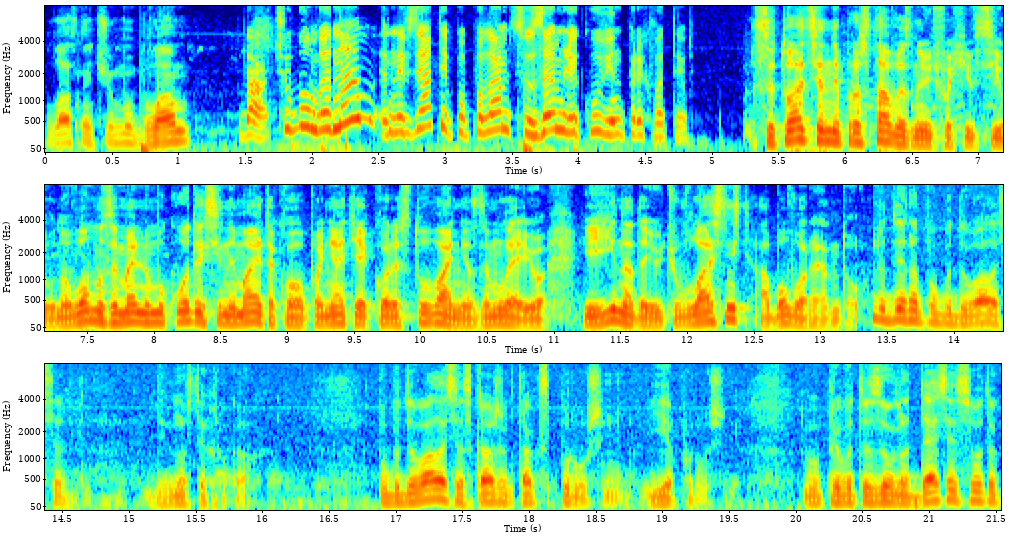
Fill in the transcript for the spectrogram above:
власне, чому б вам Да, чому би нам не взяти пополам цю землю, яку він прихватив? Ситуація непроста, визнають фахівці. У новому земельному кодексі немає такого поняття, як користування землею. Її надають у власність або в оренду. Людина побудувалася в 90-х роках. Побудувалася, скажімо так, з порушенням. Є порушення. Бо приватизовано 10 соток,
